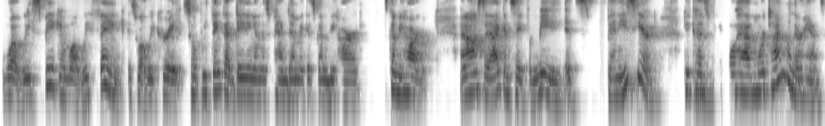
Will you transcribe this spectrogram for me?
what we speak and what we think is what we create. So if we think that dating in this pandemic is going to be hard, it's going to be hard. And honestly, I can say for me, it's been easier because mm-hmm. people have more time on their hands.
